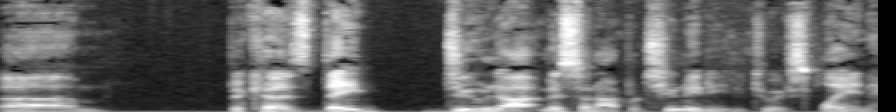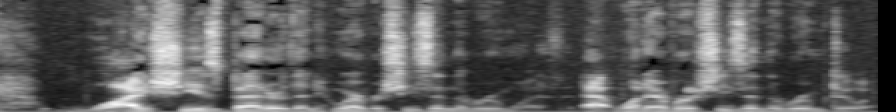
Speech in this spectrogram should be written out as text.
Um, because they do not miss an opportunity to explain why she is better than whoever she's in the room with at whatever she's in the room doing.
